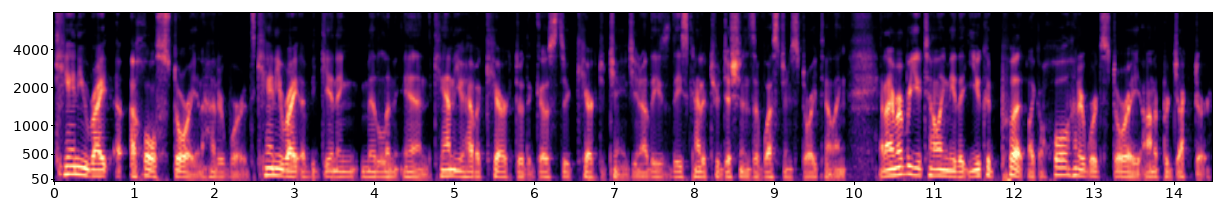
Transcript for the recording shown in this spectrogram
can you write a, a whole story in 100 words? Can you write a beginning, middle and end? Can you have a character that goes through character change? You know, these these kind of traditions of western storytelling. And I remember you telling me that you could put like a whole 100 word story on a projector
